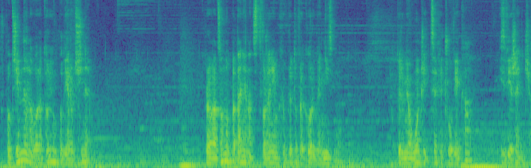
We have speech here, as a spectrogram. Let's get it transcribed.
w podziemnym laboratorium pod Jarocinem prowadzono badania nad stworzeniem hybrydowego organizmu, który miał łączyć cechy człowieka i zwierzęcia.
